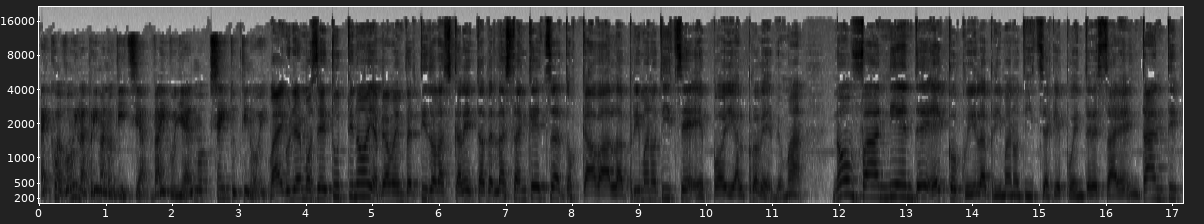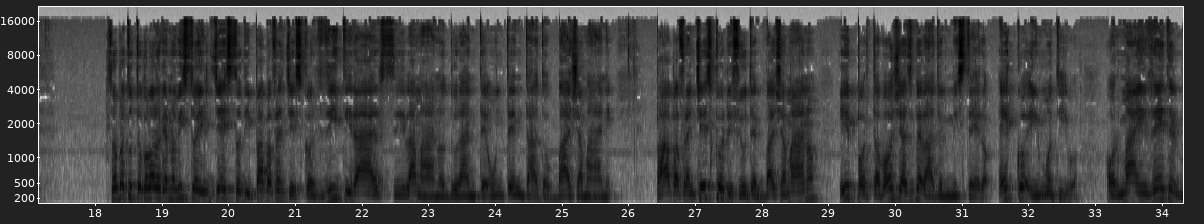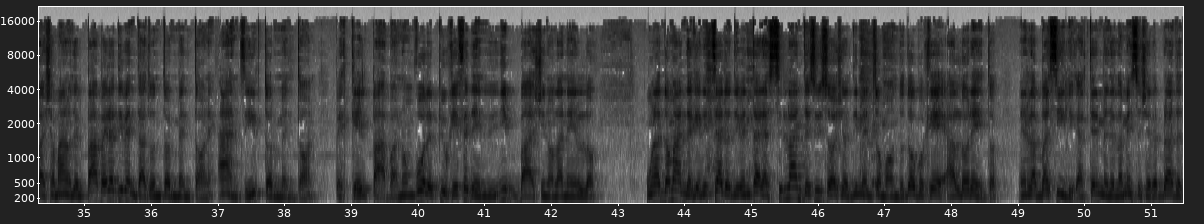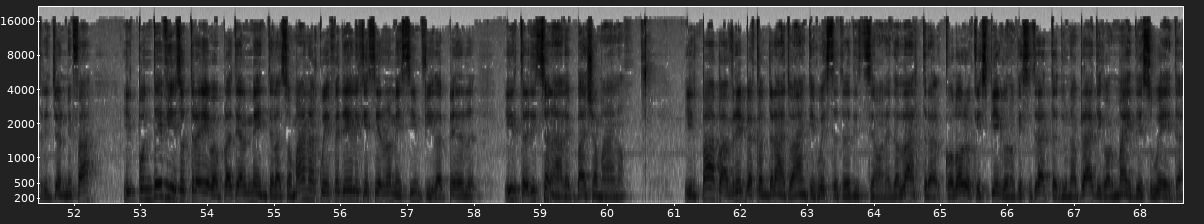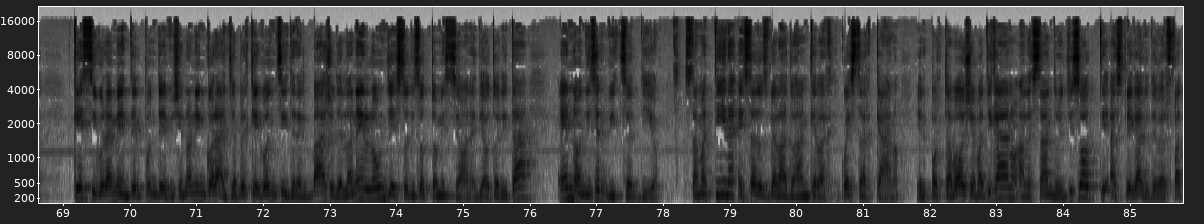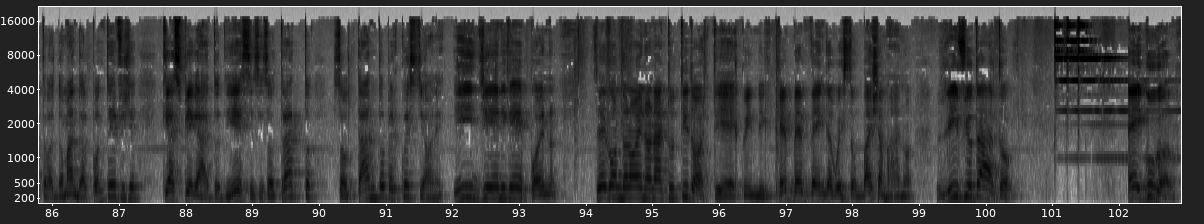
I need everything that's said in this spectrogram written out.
Ecco a voi la prima notizia. Vai Guglielmo, sei tutti noi. Vai Guglielmo, sei tutti noi. Abbiamo invertito la scaletta per la stanchezza. Toccava alla prima notizia e poi al proverbio, ma non fa niente. Ecco qui la prima notizia che può interessare in tanti, soprattutto coloro che hanno visto il gesto di Papa Francesco ritirarsi la mano durante un tentato baciamani. Papa Francesco rifiuta il baciamano il portavoce ha svelato il mistero. Ecco il motivo. Ormai in rete il baciamano del Papa era diventato un tormentone, anzi il tormentone, perché il Papa non vuole più che i fedeli gli bacino l'anello. Una domanda che è iniziata a diventare assillante sui social di mezzo mondo dopo che a Loreto, nella basilica, al termine della messa celebrata tre giorni fa, il pontefice sottraeva platealmente la sua mano a quei fedeli che si erano messi in fila per il tradizionale baciamano. Il Papa avrebbe accantonato anche questa tradizione, dall'altra coloro che spiegano che si tratta di una pratica ormai desueta, che sicuramente il pontefice non incoraggia perché considera il bacio dell'anello un gesto di sottomissione, di autorità e non di servizio a Dio. Stamattina è stato svelato anche questo arcano. Il portavoce vaticano, Alessandro Gisotti, ha spiegato di aver fatto la domanda al pontefice che ha spiegato di essersi sottratto soltanto per questioni igieniche e poi secondo noi non ha tutti i torti e quindi che ben venga questo baciamano rifiutato. Ehi hey Google,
